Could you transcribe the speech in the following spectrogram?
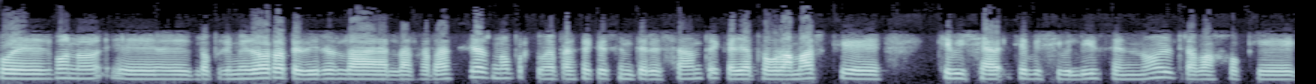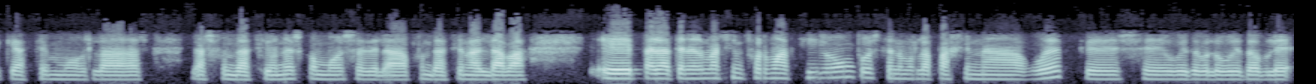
Pues bueno, eh, lo primero repetiros las gracias, ¿no? Porque me parece que es interesante que haya programas que, que, visibilicen, ¿no? El trabajo que, hacemos las, las fundaciones, como ese de la Fundación Aldaba. Eh, para tener más información, pues tenemos la página web que es eh, www.aldaba.org.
